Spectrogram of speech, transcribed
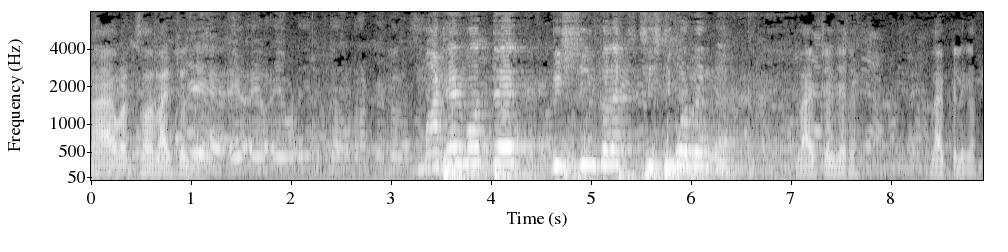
না একবার লাইভ চলছে। মাঠের মধ্যে বিশৃঙ্খলা সৃষ্টি করবেন না। লাইভ চলছে এটা। লাইভ টেলিকাস্ট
